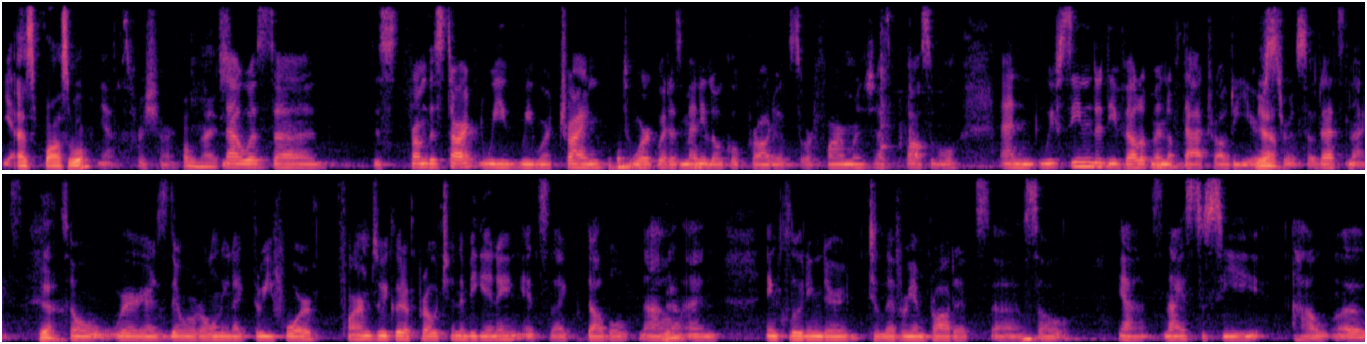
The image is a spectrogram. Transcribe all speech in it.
Yes. as possible? Yes, for sure. Oh, nice. That was uh, this from the start. We we were trying to work with as many local products or farmers as possible, and we've seen the development of that throughout the years. Yeah. Through, so that's nice. Yeah. So whereas there were only like three, four farms we could approach in the beginning, it's like doubled now, Yeah. and including their delivery and products. Uh, so yeah, it's nice to see how uh,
